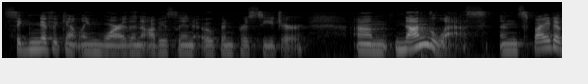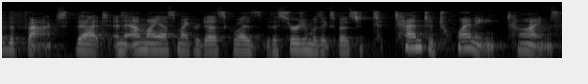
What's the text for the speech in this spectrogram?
significantly more than obviously an open procedure. Um, nonetheless, in spite of the fact that an MIS microdisc was, the surgeon was exposed to t- 10 to 20 times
